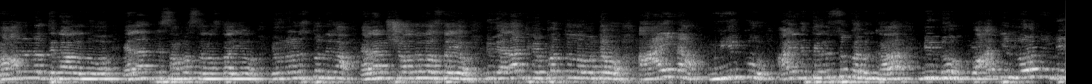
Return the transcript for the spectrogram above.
రానున్న దినాలలో ఎలాంటి సమస్యలు వస్తాయో నువ్వు నడుస్తుండగా ఎలాంటి శోధనలు వస్తాయో నువ్వు ఎలాంటి విపత్తుల్లో ఉంటావో ఆయన నీకు ఆయన తెలుసు కనుక నిన్ను వాటిలో నుండి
